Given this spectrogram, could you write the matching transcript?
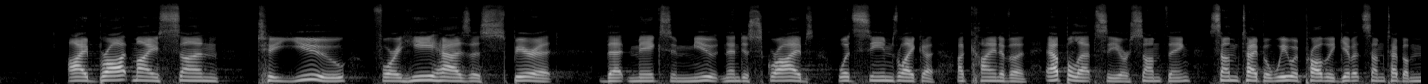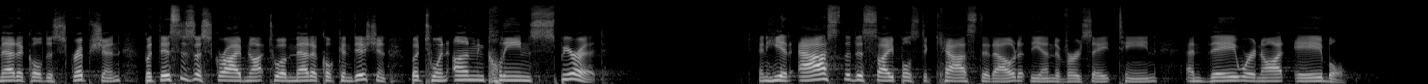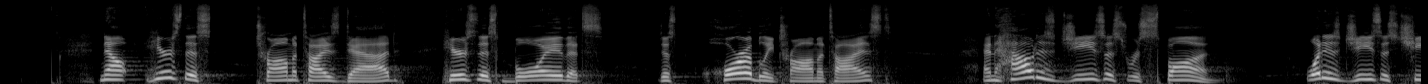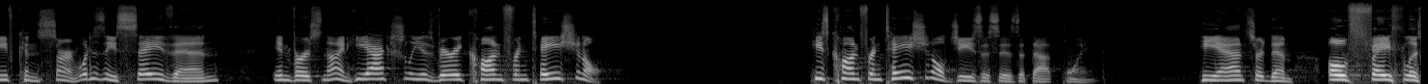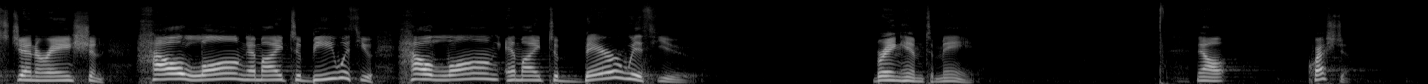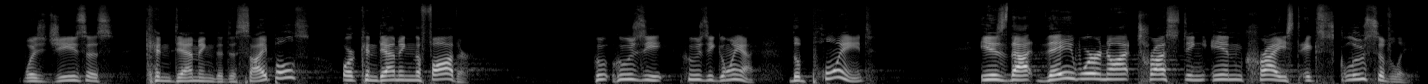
I brought my son to you, for he has a spirit that makes him mute, and then describes what seems like a, a kind of an epilepsy or something, some type of, we would probably give it some type of medical description, but this is ascribed not to a medical condition, but to an unclean spirit. And he had asked the disciples to cast it out at the end of verse 18, and they were not able. Now, here's this traumatized dad. Here's this boy that's just horribly traumatized. And how does Jesus respond? What is Jesus' chief concern? What does he say then in verse 9? He actually is very confrontational. He's confrontational, Jesus is at that point. He answered them, O faithless generation, how long am I to be with you? How long am I to bear with you? Bring him to me. Now, question Was Jesus condemning the disciples or condemning the Father? Who, who's, he, who's he going at? The point is that they were not trusting in Christ exclusively.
